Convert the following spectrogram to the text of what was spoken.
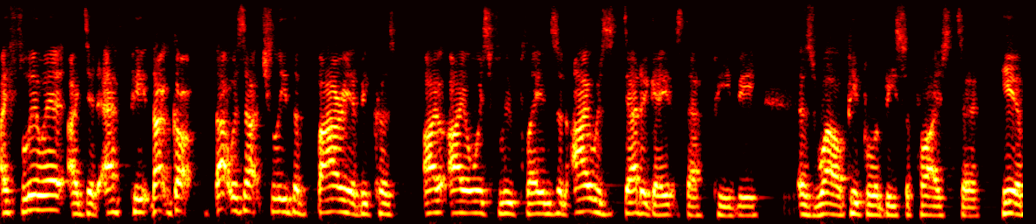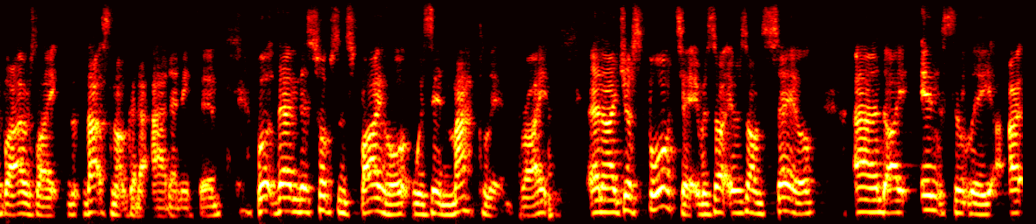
I flew it. I did FP. That got that was actually the barrier because I, I always flew planes and I was dead against FPV as well. People would be surprised to hear, but I was like, that's not going to add anything. But then this Hubsan Spyhawk was in Maplin, right? And I just bought it. It was it was on sale, and I instantly I,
